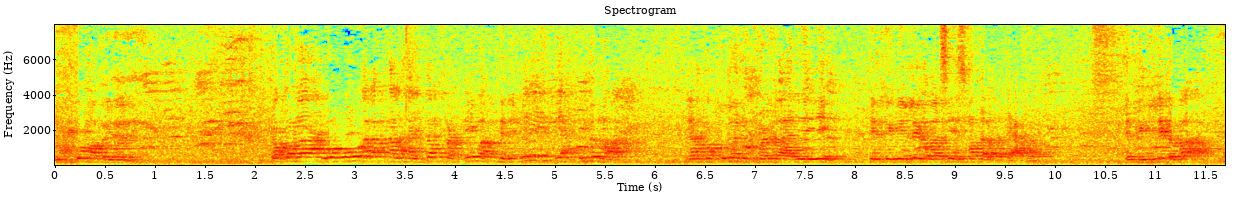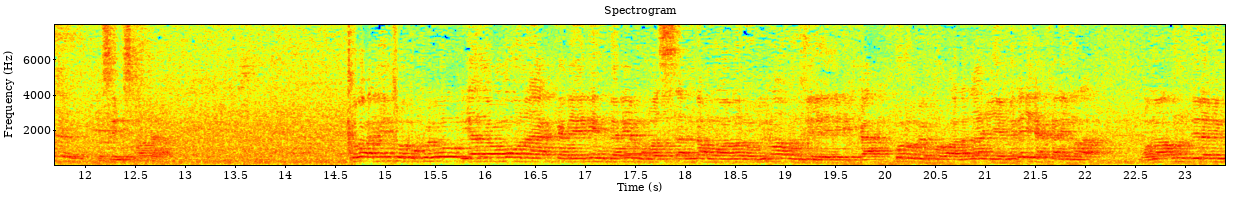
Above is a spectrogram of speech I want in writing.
محكومة بالمني وكما وهو ألقى الهيتم فردي وقتنبيه يحكم معه يحكم من الفرد عليه تتقل لك بس اسمه ترى تعرف تتقل لك بس اسمه ترى توعد توكلوا يزعمون كلينه دريم بس أنهم آمنوا بما أنزل إليك. كلوا بالقرآن لا يمني كلمات وما أنزل من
